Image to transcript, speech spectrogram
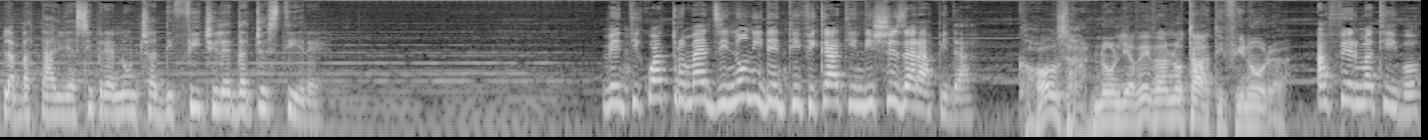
La battaglia si preannuncia difficile da gestire. 24 mezzi non identificati in discesa rapida. Cosa? Non li aveva annotati finora? Affermativo.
